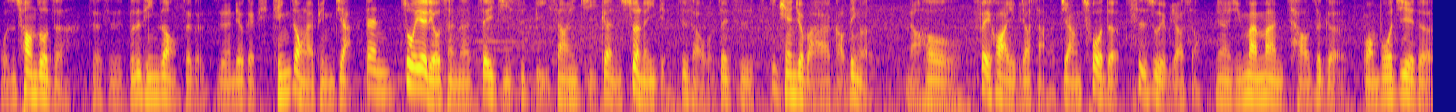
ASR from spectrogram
我是创作者，这是不是听众？这个只能留给听众来评价。但作业流程呢，这一集是比上一集更顺了一点，至少我这次一天就把它搞定了。然后废话也比较少，讲错的次数也比较少，现在已经慢慢朝这个广播界的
